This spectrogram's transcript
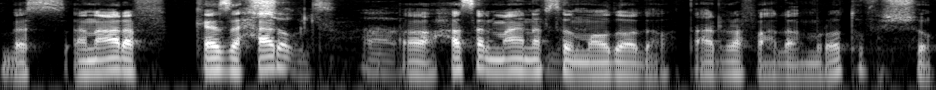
بس أنا أعرف كذا حد الشغل آه. آه حصل معاه نفس الموضوع ده. اتعرف على مراته في الشغل.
